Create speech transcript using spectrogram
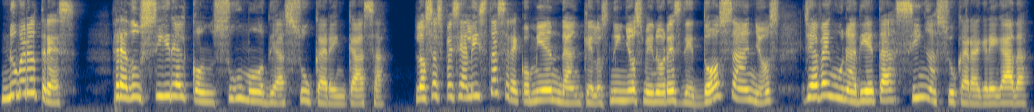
Número 3. Reducir el consumo de azúcar en casa. Los especialistas recomiendan que los niños menores de 2 años lleven una dieta sin azúcar agregada,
